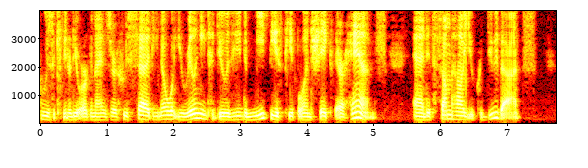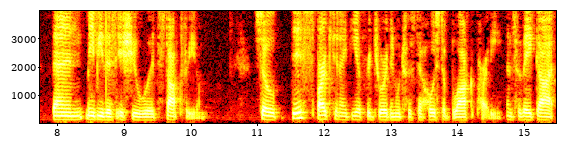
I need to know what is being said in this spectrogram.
who's a community organizer, who said, you know what you really need to do is you need to meet these people and shake their hands. And if somehow you could do that, then maybe this issue would stop for you. So this sparked an idea for Jordan, which was to host a block party. And so they got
